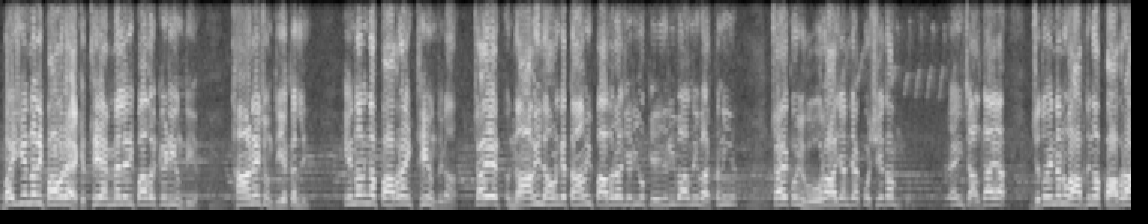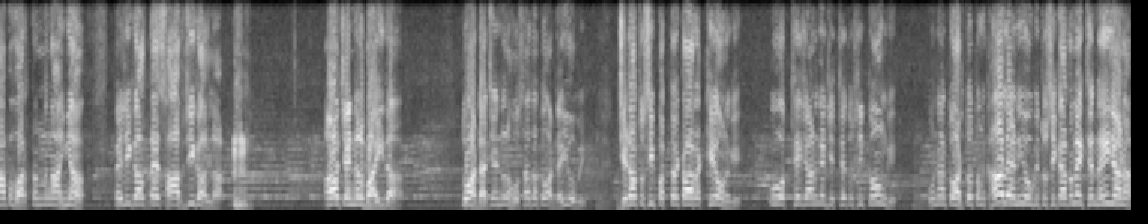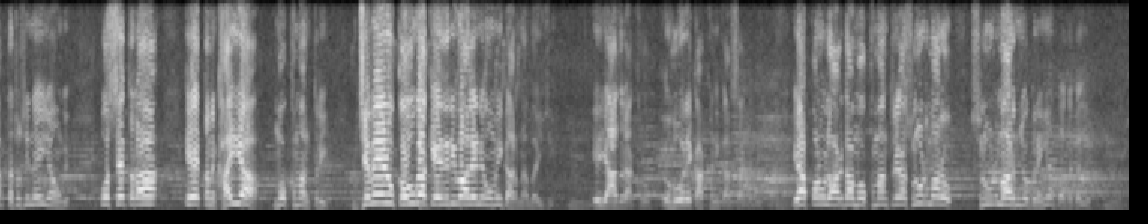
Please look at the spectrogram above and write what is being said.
ਬਾਈ ਜੀ ਇਹਨਾਂ ਦੀ ਪਾਵਰ ਹੈ ਕਿੱਥੇ? ਐਮਐਲਏ ਦੀ ਪਾਵਰ ਕਿਹੜੀ ਹੁੰਦੀ ਆ? ਥਾਣੇ 'ਚ ਹੁੰਦੀ ਹੈ ਕੱਲੀ ਇਹਨਾਂ ਦੀਆਂ ਪਾਵਰਾਂ ਇੱਥੇ ਹੀ ਹੁੰਦੀਆਂ। ਚਾਹੇ ਨਾ ਵੀ ਲਾਉਣਗੇ ਤਾਂ ਵੀ ਪਾਵਰ ਆ ਜਿਹੜੀ ਉਹ ਕੇਜਰੀਵਾਲ ਨਹੀਂ ਵਰਤਣੀ ਆ। ਚਾਹੇ ਕੋਈ ਹੋਰ ਆ ਜਾਣ ਜਾਂ ਕੁਛ ਇਹ ਤਾਂ ਐਂ ਚੱਲਦਾ ਆ। ਜਦੋਂ ਇਹਨਾਂ ਨੂੰ ਆਪ ਦੀਆਂ ਪਾਵਰਾਂ ਆਪ ਵਰਤਣੀਆਂ ਆਈਆਂ, ਪਹਿਲੀ ਗੱਲ ਤਾਂ ਇਹ ਸਾਫ਼ ਜੀ ਗੱਲ ਆ। ਆਹ ਚੈਨਲ 22 ਦਾ, ਤੁਹਾਡਾ ਚੈਨਲ ਹੋ ਸਕਦਾ ਤੁਹਾਡਾ ਹੀ ਹੋਵੇ। ਜਿਹੜਾ ਤੁਸੀਂ ਪੱਤਰਕਾਰ ਰੱਖੇ ਹੋਣਗੇ, ਉਹ ਉੱਥੇ ਜਾਣਗੇ ਜਿੱਥੇ ਤੁਸੀਂ ਕਹੋਗੇ। ਉਹਨਾਂ ਤੁਹਾਡੇ ਤੋਂ ਤਨਖਾਹ ਲੈਣੀ ਹੋਊਗੀ, ਤੁਸੀਂ ਕਹਿੰਦੇ ਨਾ ਇੱਥੇ ਨਹੀਂ ਜਾਣਾ, ਤਾਂ ਤੁਸੀਂ ਨਹੀਂ ਜਾਓਗੇ। ਉਸੇ ਤਰ੍ਹਾਂ ਇਹ ਤਨਖਾਹੀਆ ਮੁੱਖ ਮੰਤਰੀ। ਜਿਵੇਂ ਇਹਨੂੰ ਕਹੂਗਾ, ਕੇਜਰੀਵਾਲ ਨੇ ਉਵੇਂ ਹੀ ਕਰਨਾ ਬਾਈ ਜੀ। ਇਹ ਯਾਦ ਰੱਖ ਲਓ, ਇਹ ਹੋਰ ਇਹ ਕੱਖ ਨਹੀਂ ਕਰ ਸਕਦੇ। ਇਹ ਆਪਾਂ ਨੂੰ ਲੱਗਦਾ ਮੁੱਖ ਮੰਤਰੀ ਦਾ ਸਲੂਟ ਮਾਰੋ ਸਲੂਟ ਮਾਰਨ ਜੋਗ ਨਹੀਂ ਆਪਾਂ ਤਾਂ ਇਕੱਲੇ।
